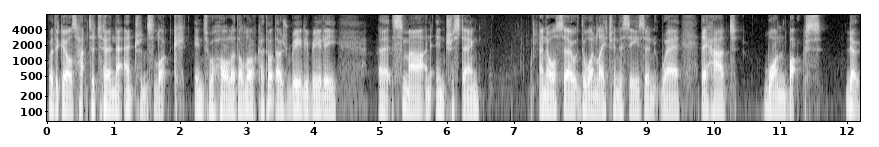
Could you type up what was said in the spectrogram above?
where the girls had to turn their entrance look into a whole other look. I thought that was really, really uh, smart and interesting and also the one later in the season where they had one box no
